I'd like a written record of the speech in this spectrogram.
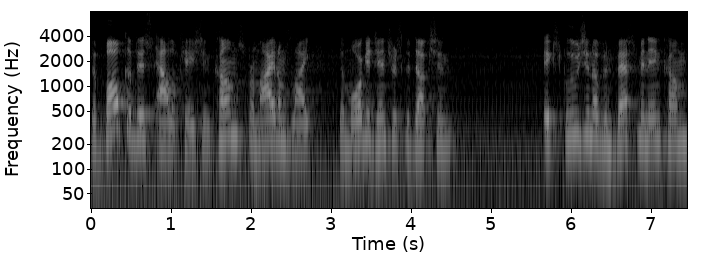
The bulk of this allocation comes from items like the mortgage interest deduction, exclusion of investment income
